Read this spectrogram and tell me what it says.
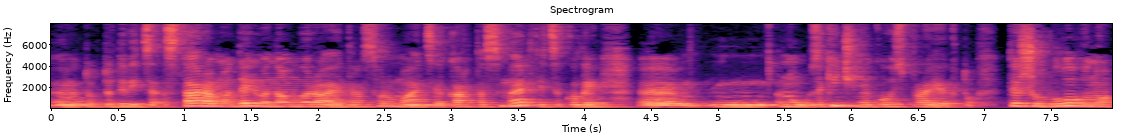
Е, Тобто, дивіться, стара модель вона вмирає, трансформація, карта смерті це коли е, ну, закінчення якогось проєкту. Те, що було, воно,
